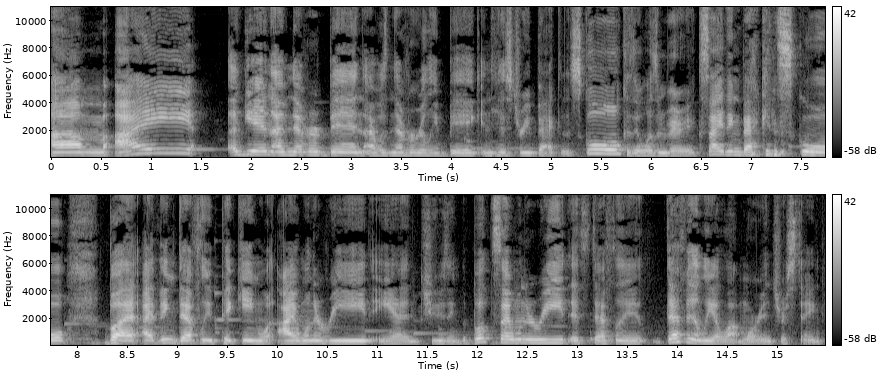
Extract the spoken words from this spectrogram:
Um, I again, I've never been, I was never really big in history back in school because it wasn't very exciting back in school. But I think definitely picking what I want to read and choosing the books I want to read, it's definitely, definitely a lot more interesting.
